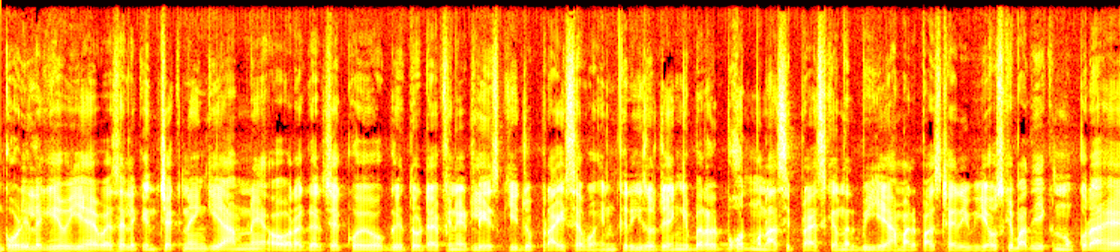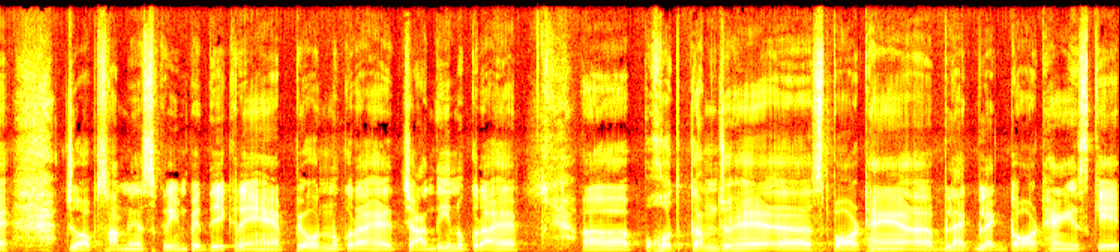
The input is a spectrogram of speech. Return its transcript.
घोड़ी लगी हुई है वैसे, लेकिन चेक नहीं किया हमने और अगर चेक हुई होगी तो डेफ़िनेटली इसकी जो प्राइस है वो इंक्रीज़ हो जाएँगी। बहरहाल, बहुत मुनासिब प्राइस के अंदर भी ये हमारे पास ठहरी हुई है। उसके बाद एक नुकरा है जो आप सामने स्क्रीन पे देख रहे हैं। प्योर नुकरा है, चांदी नुकरा है। बहुत कम जो है स्पॉट हैं ब्लैक ब्लैक डॉट हैं इसके।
